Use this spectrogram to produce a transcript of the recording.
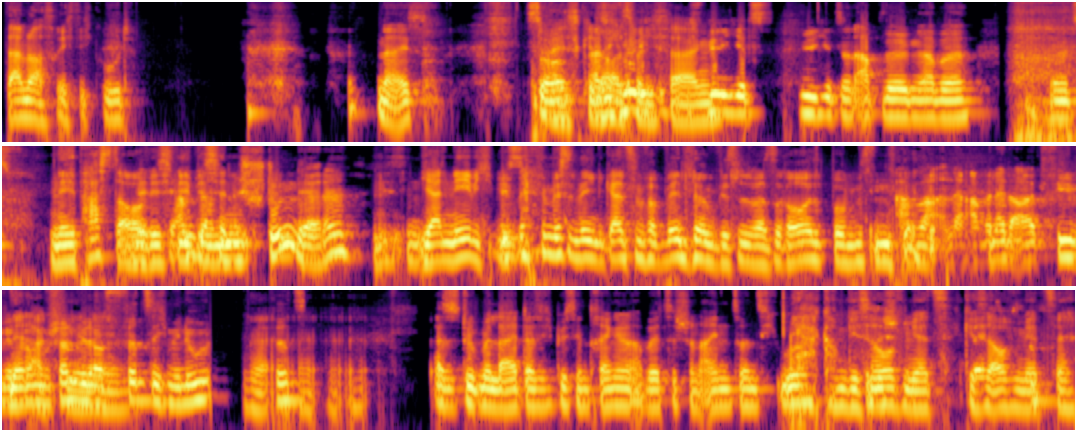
Dann war's richtig gut. Nice. Nice, genau, das will wollte dich- ich sagen. will ich jetzt, will ich jetzt nicht abwürgen, aber jetzt, Nee, passt auch. wir, Wir, haben wir ja eine Stunde, oder? Ja, nee, wir, wir müssen wegen der ganzen Verbindung ein bisschen was rausbumsen. aber, aber nicht arg viel. Wir Nicht kommen schon viel, wieder nee. auf 40 Minuten. Ja, 14. ja, ja. Also es tut mir leid, dass ich ein bisschen drängel, aber jetzt ist schon 21 Uhr. ja, komm, gesaufen jetzt. Gesaufen jetzt. äh.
